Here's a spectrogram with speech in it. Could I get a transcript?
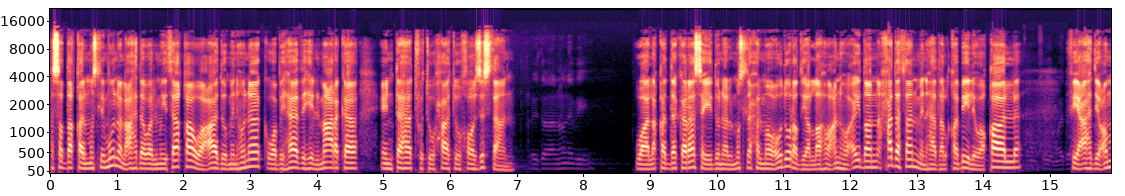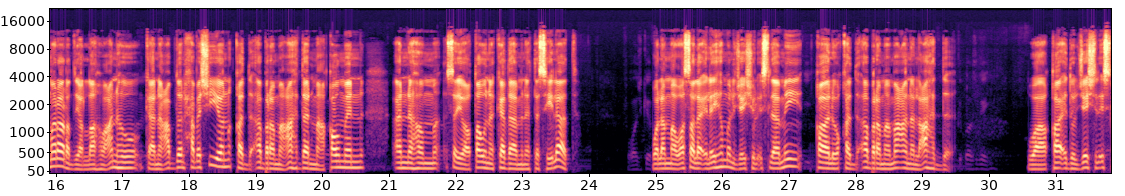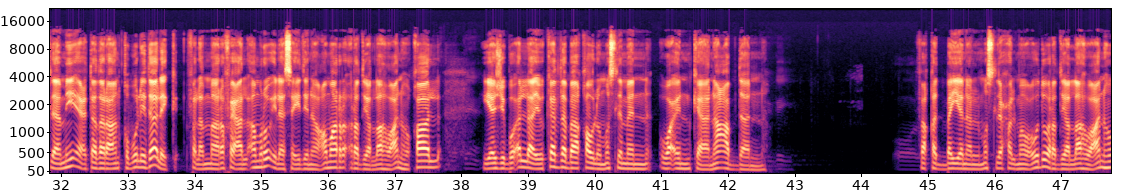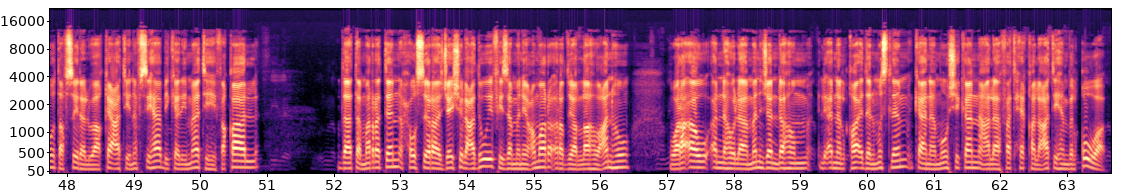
فصدق المسلمون العهد والميثاق وعادوا من هناك وبهذه المعركة انتهت فتوحات خوزستان. ولقد ذكر سيدنا المصلح الموعود رضي الله عنه أيضا حدثا من هذا القبيل وقال في عهد عمر رضي الله عنه كان عبد حبشي قد أبرم عهدا مع قوم أنهم سيعطون كذا من التسهيلات ولما وصل إليهم الجيش الإسلامي قالوا قد أبرم معنا العهد وقائد الجيش الإسلامي اعتذر عن قبول ذلك فلما رفع الأمر إلى سيدنا عمر رضي الله عنه قال يجب ألا يكذب قول مسلم وإن كان عبدا. فقد بين المصلح الموعود رضي الله عنه تفصيل الواقعة نفسها بكلماته فقال ذات مرة حوصر جيش العدو في زمن عمر رضي الله عنه ورأوا أنه لا منجا لهم لأن القائد المسلم كان موشكا على فتح قلعتهم بالقوة.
